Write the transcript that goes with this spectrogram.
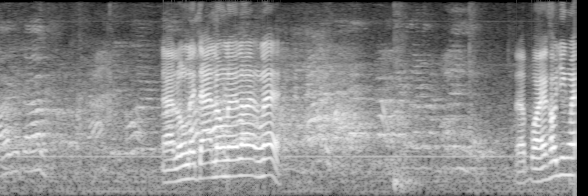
ตายกันกันอ่าลงเลยจานลงเลยลงเลยเดี๋ยวปล่อยให้เขายิงไหม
